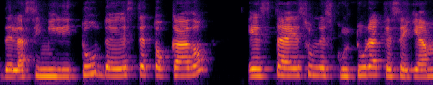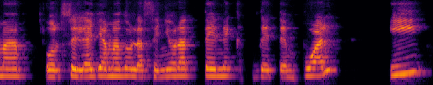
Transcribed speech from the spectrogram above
de la similitud de este tocado. Esta es una escultura que se llama, o se le ha llamado la señora Tenec de Tempual y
